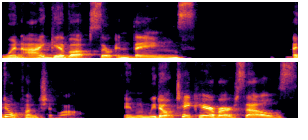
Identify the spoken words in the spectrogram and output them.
when I give up certain things, I don't function well. And when we don't take care of ourselves,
